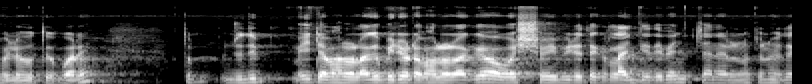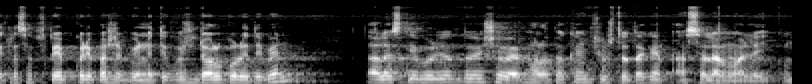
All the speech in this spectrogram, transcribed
হলেও হতে পারে। তো যদি এইটা ভালো লাগে, ভিডিওটা ভালো লাগে, অবশ্যই ভিডিওতে একটা লাইক দিয়ে দেবেন। চ্যানেল নতুন হয়ে থাকলে সাবস্ক্রাইব করে পাশে বিনতি পোস্ট ডল করে দেবেন। তাহলে আজকে পর্যন্ত সবাই ভালো থাকেন, সুস্থ থাকেন। আসসালামু আলাইকুম।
